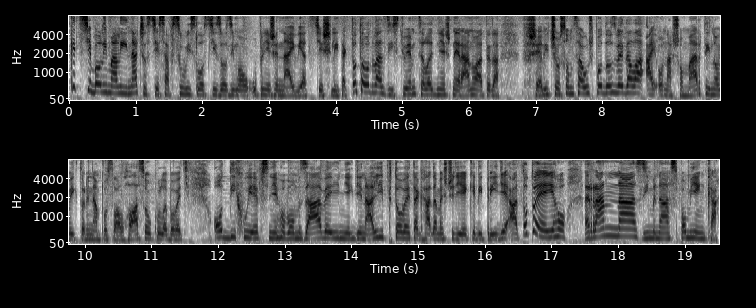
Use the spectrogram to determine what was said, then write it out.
Keď ste boli malí, na čo ste sa v súvislosti so zimou úplne že najviac tešili? Tak toto od vás zistujem celé dnešné ráno a teda všeli, čo som sa už podozvedala aj o našom Martinovi, ktorý nám poslal hlasovku, lebo veď oddychuje v snehovom záveji niekde na Liptove, tak hádam ešte niekedy príde a toto je jeho ranná zimná spomienka.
